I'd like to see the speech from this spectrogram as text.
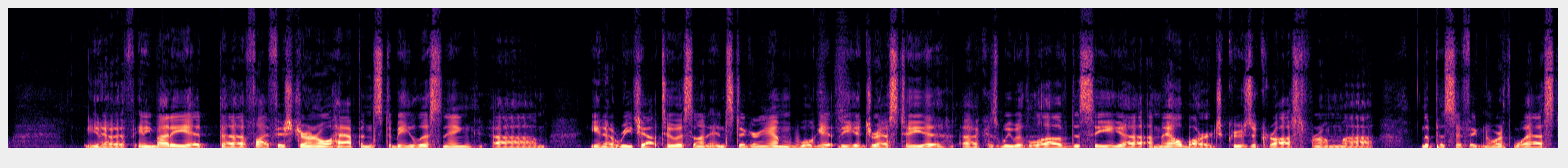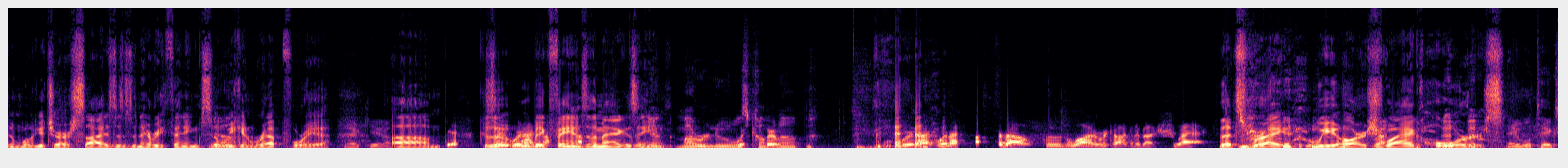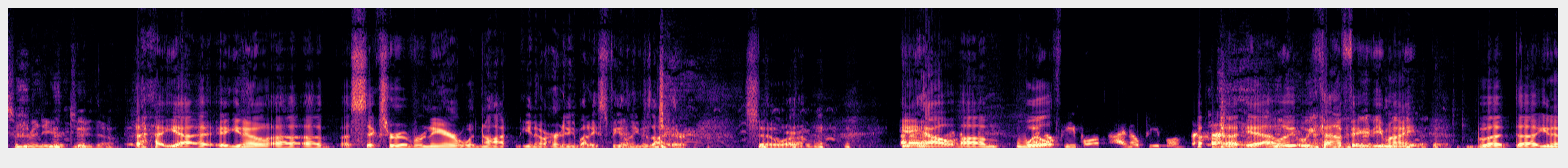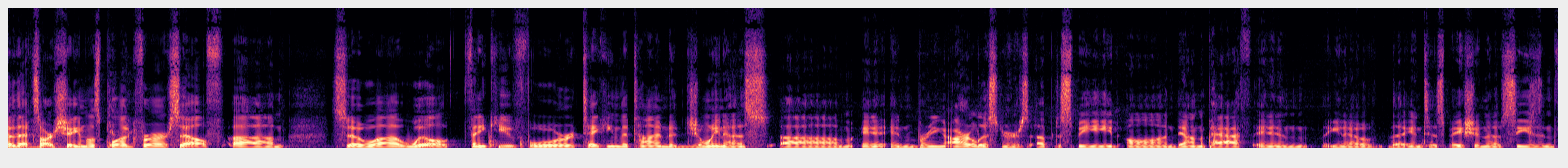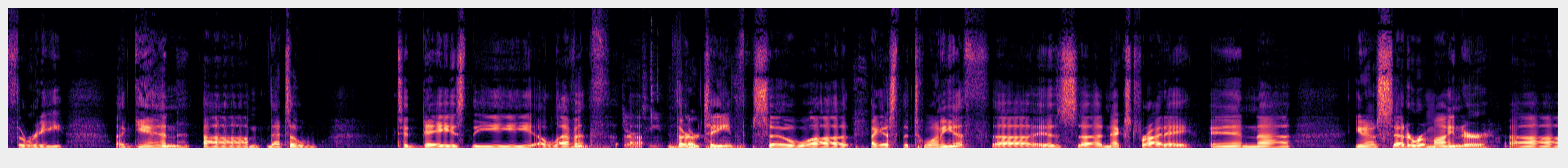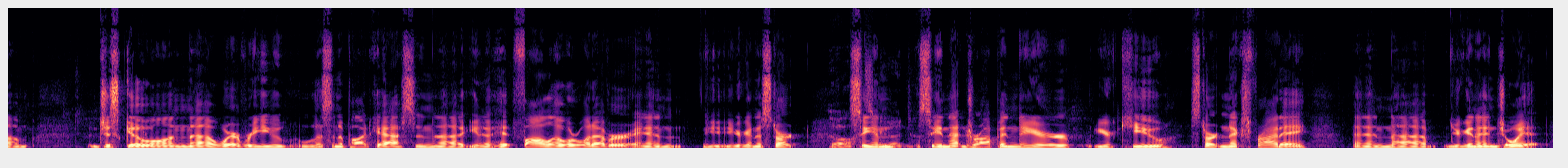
you know, if anybody at uh, Fly Fish Journal happens to be listening, um, you know, reach out to us on Instagram. We'll get the address to you because we would love to see uh, a mail barge cruise across from uh, the Pacific Northwest, and we'll get you our sizes and everything so we can rep for you heck yeah. because We're- we're, we're big talking fans of the yeah, magazine. my renewal's We're- coming up. We're not we're not talking about food and water. We're talking about swag. That's right. We are swag whores. hey, we'll take some Rainier too, though. yeah, uh, you know, uh, a, a sixer of Rainier would not, you know, hurt anybody's feelings either. So, uh, anyhow, um, I know Will, people. I know people. uh, yeah, we, we kind of figured you might, but uh, you know, that's our shameless plug for ourselves. Um, so, uh, Will, thank you for taking the time to join us um, and, and bring our listeners up to speed on Down the Path and you know the anticipation of season three. Again, um, that's a today's the 11th 13th. 13th so uh, i guess the 20th uh, is uh, next friday and uh, you know set a reminder um, just go on uh, wherever you listen to podcasts and uh, you know hit follow or whatever and you, you're going to start Oh, seeing seeing that drop into your your queue starting next friday and uh, you're going to enjoy it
